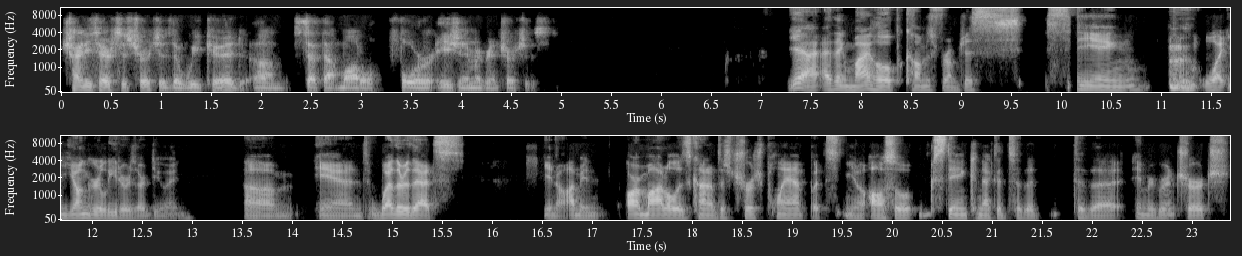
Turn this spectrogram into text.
Chinese heritage churches that we could um, set that model for Asian immigrant churches. Yeah, I think my hope comes from just seeing what younger leaders are doing. Um, and whether that's, you know, I mean, our model is kind of this church plant, but you know, also staying connected to the to the immigrant church,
